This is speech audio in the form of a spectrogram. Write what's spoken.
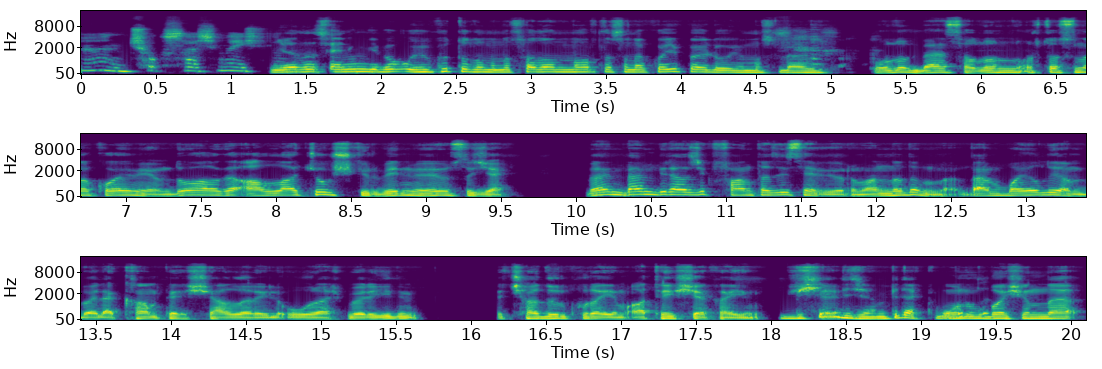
Yani çok saçma işler. Ya da senin gibi uyku tulumunu salonun ortasına koyup öyle uyuması lazım. Oğlum ben salonun ortasına koymuyorum. Doğalga Allah'a çok şükür benim evim sıcak. Ben ben birazcık fantazi seviyorum anladın mı? Ben bayılıyorum böyle kamp eşyalarıyla uğraş böyle gideyim çadır kurayım, ateş yakayım. Bir İşte şey diyeceğim bir dakika. Onun Burada, başında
